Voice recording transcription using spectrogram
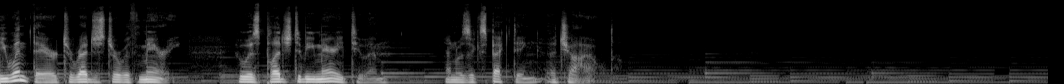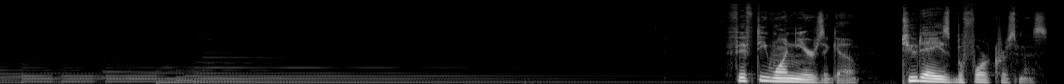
He went there to register with Mary, who was pledged to be married to him and was expecting a child. Fifty-one years ago, two days before Christmas,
